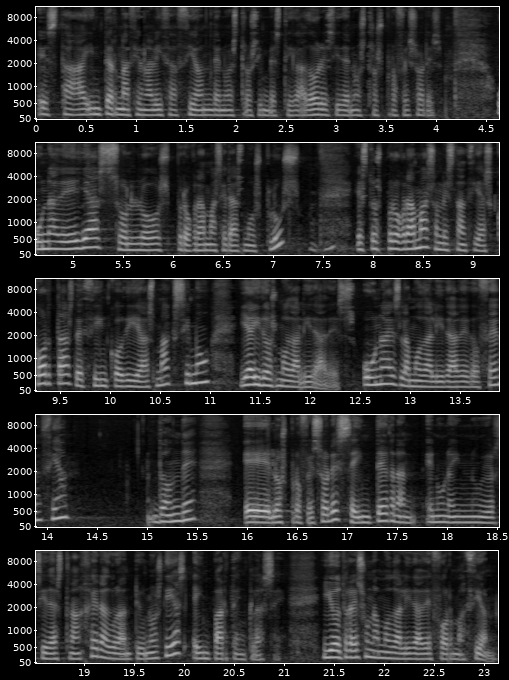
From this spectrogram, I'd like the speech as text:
esta internacionalización de nuestros investigadores y de nuestros profesores. Una de ellas son los programas Erasmus+. Estos programas son estancias cortas de cinco días máximo y hay dos modalidades. Una es la modalidad de docencia, donde eh, los profesores se integran en una universidad extranjera durante unos días e imparten clase. Y otra es una modalidad de formación,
